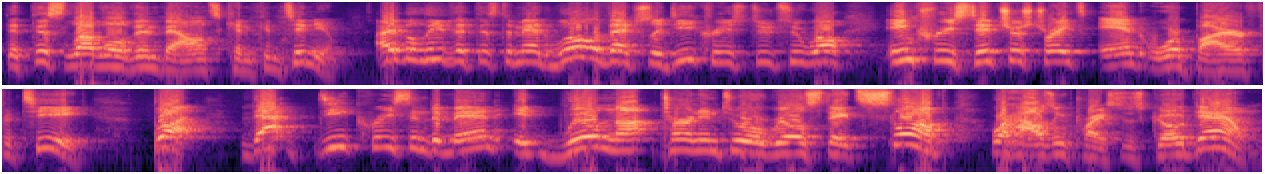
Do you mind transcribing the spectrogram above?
that this level of imbalance can continue. I believe that this demand will eventually decrease due to, well, increased interest rates and or buyer fatigue. But that decrease in demand, it will not turn into a real estate slump where housing prices go down.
